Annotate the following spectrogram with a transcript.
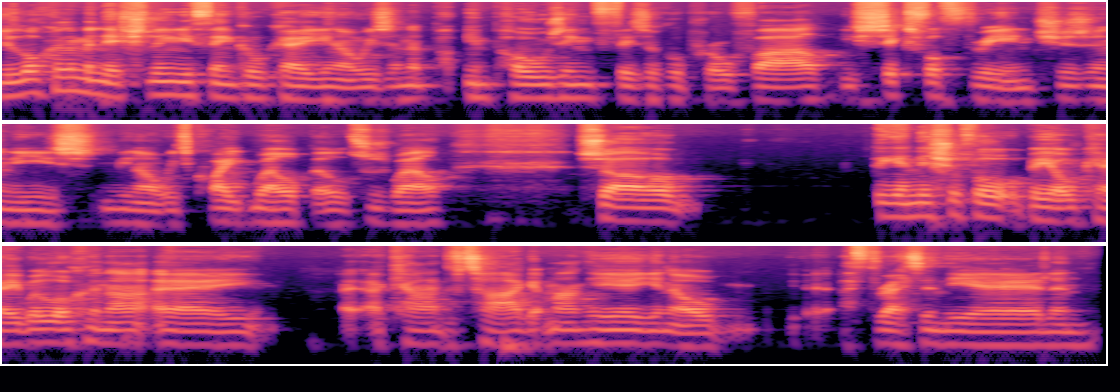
you look at him initially and you think, okay, you know, he's an imposing physical profile. He's six foot three inches and he's, you know, he's quite well built as well. So the initial thought would be, okay, we're looking at a, a kind of target man here, you know, a threat in the air and,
